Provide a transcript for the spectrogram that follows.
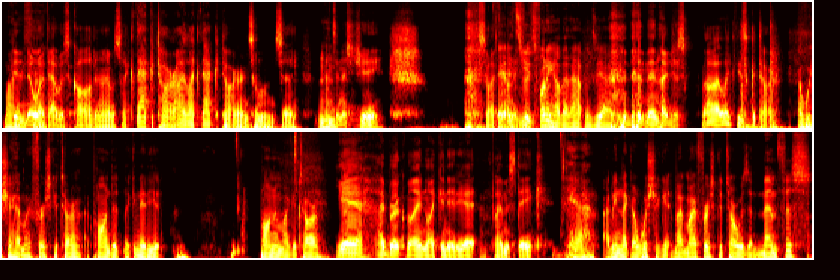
Minor didn't know Threat. what that was called, and I was like, "That guitar, I like that guitar," and someone said, "That's an SG." so I. Yeah, found it's, it's funny how that happens. Yeah, I, mean, and then I just, oh, I like this guitar. I wish I had my first guitar. I pawned it like an idiot. Pawning my guitar. Yeah, I broke mine like an idiot by mistake. Yeah, I mean, like I wish I get my, my first guitar was a Memphis.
